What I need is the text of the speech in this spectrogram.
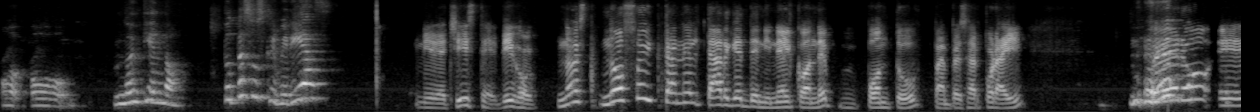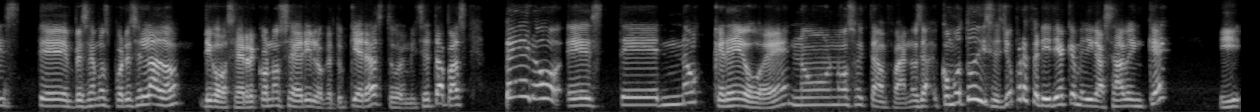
O, no entiendo. ¿Tú te suscribirías? Ni de chiste, digo, no, es, no soy tan el target de Ninel Conde, pon tú, para empezar por ahí. Pero, este, empecemos por ese lado. Digo, sé reconocer y lo que tú quieras, tuve mis etapas, pero este, no creo, ¿eh? No, no soy tan fan. O sea, como tú dices, yo preferiría que me digas, ¿saben qué? Y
